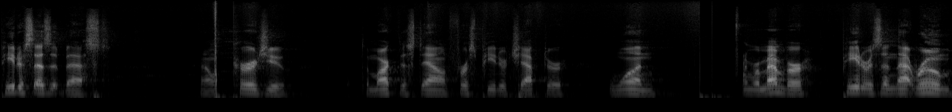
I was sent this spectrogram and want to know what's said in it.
Peter says it best. And I encourage you to mark this down 1 Peter chapter 1. And remember, Peter is in that room.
